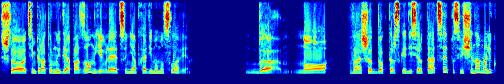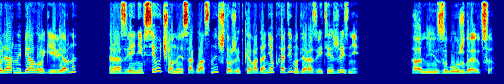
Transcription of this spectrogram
что температурный диапазон является необходимым условием. Да, но... Ваша докторская диссертация посвящена молекулярной биологии, верно? Разве не все ученые согласны, что жидкая вода необходима для развития жизни? Они заблуждаются.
